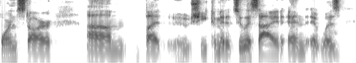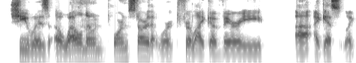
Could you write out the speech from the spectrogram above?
porn star um but who she committed suicide and it was she was a well-known porn star that worked for like a very uh, I guess like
